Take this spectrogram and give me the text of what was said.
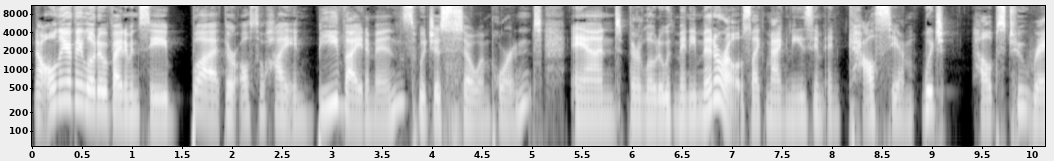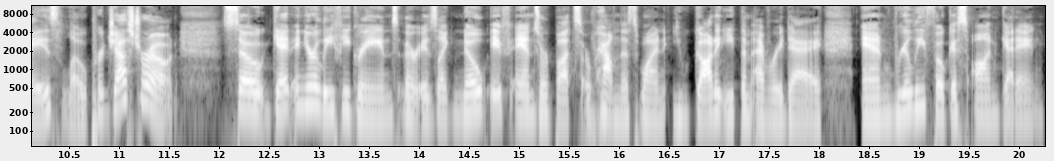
not only are they loaded with vitamin C, but they're also high in B vitamins, which is so important. And they're loaded with many minerals like magnesium and calcium, which helps to raise low progesterone. So get in your leafy greens. There is like no if, ands, or buts around this one. You got to eat them every day and really focus on getting.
